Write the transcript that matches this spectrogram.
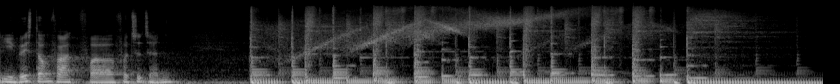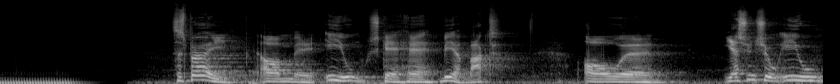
i et vist omfang fra, fra tid til anden. Så spørger I, om EU skal have mere magt. Og øh, jeg synes jo, EU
